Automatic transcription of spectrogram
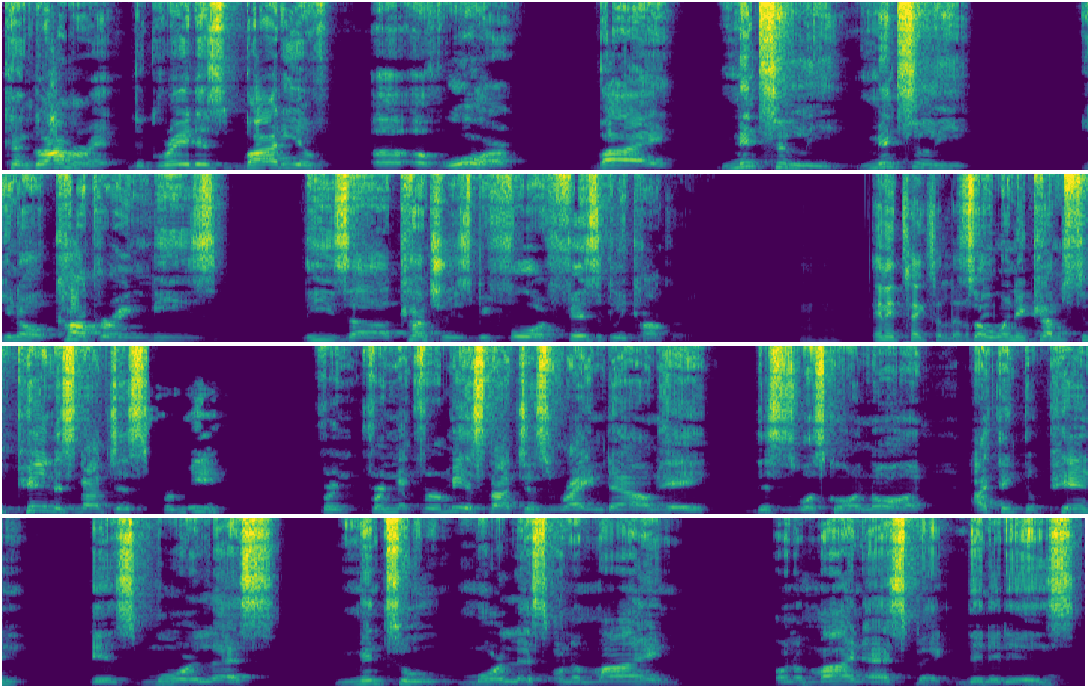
conglomerate, the greatest body of uh, of war by mentally, mentally, you know, conquering these these uh, countries before physically conquering. Mm-hmm. and it takes a little So bit. when it comes to pen, it's not just for me. For for for me, it's not just writing down, "Hey, this is what's going on." I think the pen is more or less mental, more or less on a mind, on a mind aspect than it is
